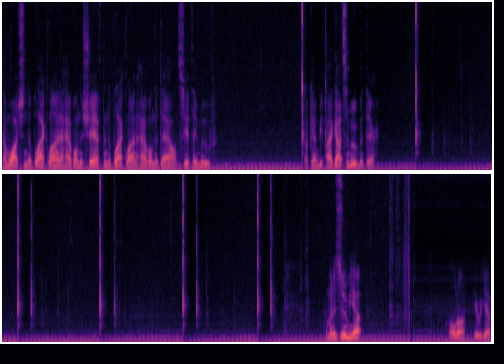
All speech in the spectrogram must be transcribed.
I'm watching the black line I have on the shaft and the black line I have on the dowel and see if they move. Okay, I'm, I got some movement there. I'm going to zoom you up. Hold on, here we go.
